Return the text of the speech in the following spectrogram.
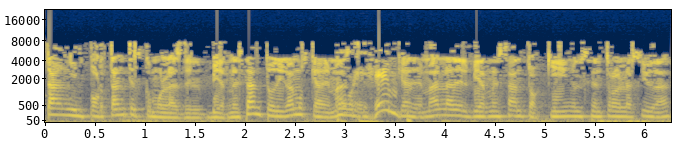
tan importantes como las del Viernes Santo digamos que además Por ejemplo. que además la del Viernes Santo aquí en el centro de la ciudad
